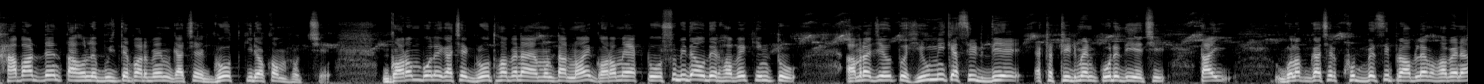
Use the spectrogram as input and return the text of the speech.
খাবার দেন তাহলে বুঝতে পারবেন গাছের গ্রোথ কীরকম হচ্ছে। গরম বলে গাছের গ্রোথ হবে না এমনটা নয়, গরমে একটু অসুবিধা ওদের হবে, কিন্তু আমরা যেহেতু হিউমিক অ্যাসিড দিয়ে একটা ট্রিটমেন্ট করে দিয়েছি, তাই গোলাপ গাছের খুব বেশি প্রবলেম হবে না।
